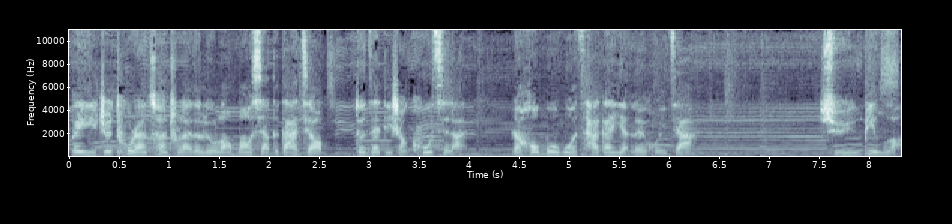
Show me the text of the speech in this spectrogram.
被一只突然窜出来的流浪猫吓得大叫，蹲在地上哭起来，然后默默擦干眼泪回家。许云病了，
